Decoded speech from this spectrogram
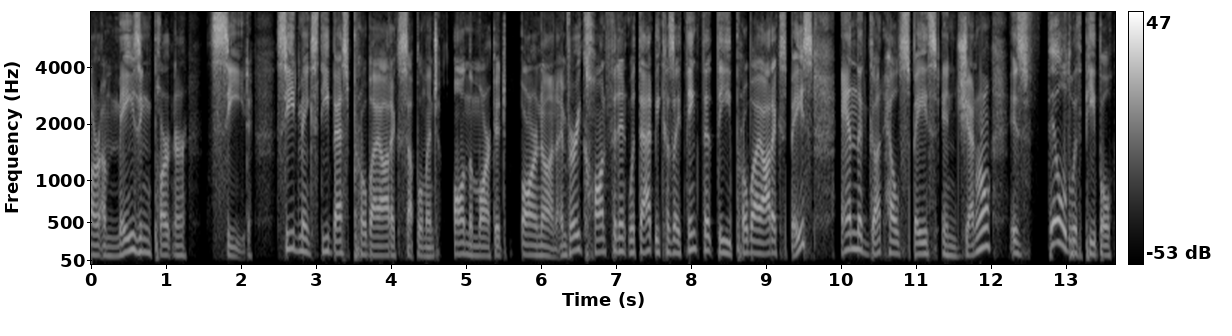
our amazing partner, Seed. Seed makes the best probiotic supplement on the market, bar none. I'm very confident with that because I think that the probiotic space and the gut health space in general is filled with people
